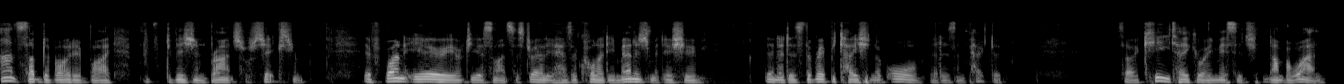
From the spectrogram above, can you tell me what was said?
aren't subdivided by division, branch or section. If one area of Geoscience Australia has a quality management issue, then it is the reputation of all that is impacted. So a key takeaway message, number one,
